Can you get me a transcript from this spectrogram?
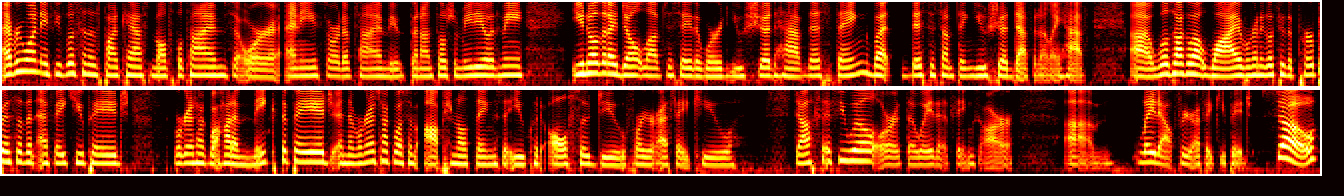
everyone, if you've listened to this podcast multiple times or any sort of time you've been on social media with me, you know that I don't love to say the word you should have this thing, but this is something you should definitely have. Uh, we'll talk about why. We're going to go through the purpose of an FAQ page. We're going to talk about how to make the page, and then we're going to talk about some optional things that you could also do for your FAQ stuff, if you will, or the way that things are um, laid out for your FAQ page. So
